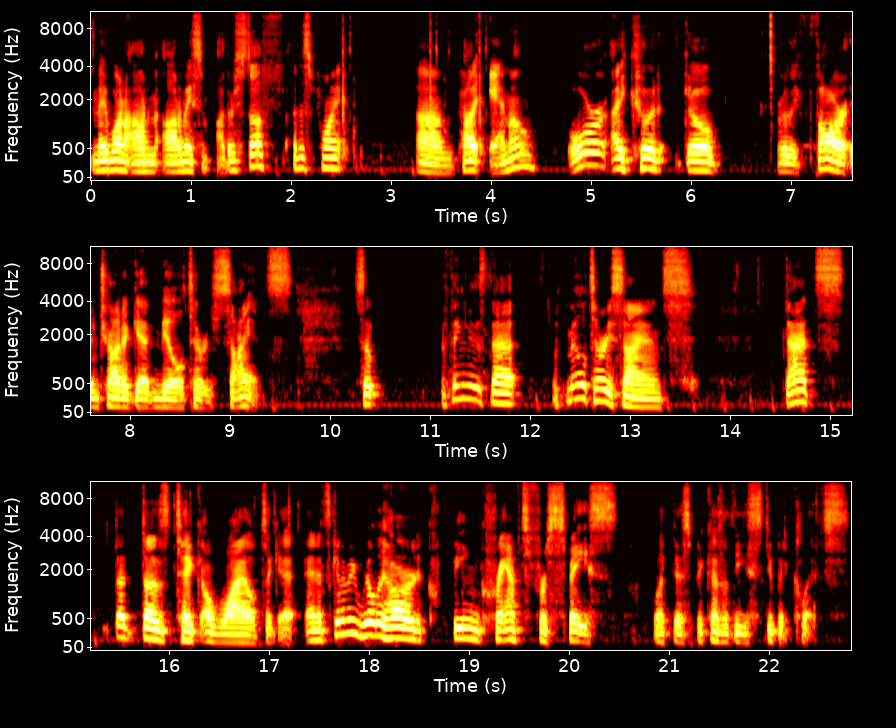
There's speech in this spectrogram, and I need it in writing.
may want to autom automate some other stuff at this point. Um, probably ammo, or I could go really far and try to get military science. So the thing is that with military science, that's that does take a while to get, and it's going to be really hard being cramped for space like this because of these stupid cliffs.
